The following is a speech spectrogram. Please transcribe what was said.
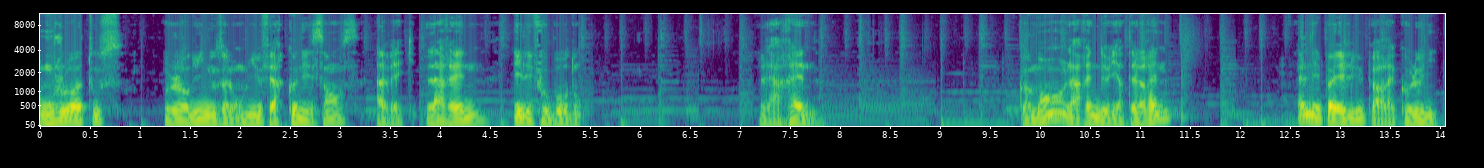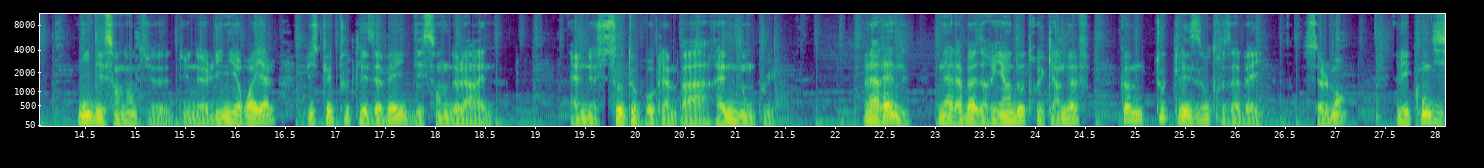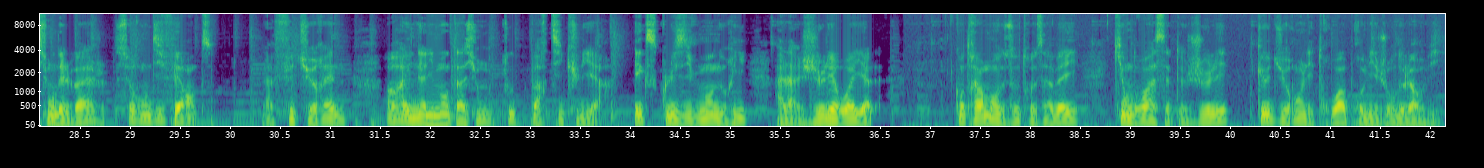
Bonjour à tous, aujourd'hui nous allons mieux faire connaissance avec la reine et les faux bourdons. La reine. Comment la reine devient-elle reine? Elle n'est pas élue par la colonie, ni descendante d'une lignée royale, puisque toutes les abeilles descendent de la reine. Elle ne s'autoproclame pas reine non plus. La reine n'est à la base rien d'autre qu'un œuf comme toutes les autres abeilles. Seulement, les conditions d'élevage seront différentes. La future reine aura une alimentation toute particulière, exclusivement nourrie à la gelée royale, contrairement aux autres abeilles qui ont droit à cette gelée que durant les trois premiers jours de leur vie.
